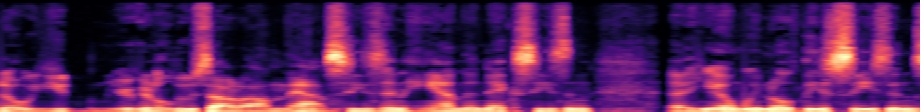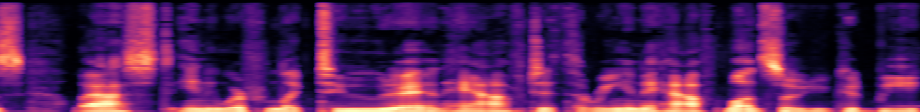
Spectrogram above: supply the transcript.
know you you're going to lose out on that season and the next season. Uh, you know we know these seasons last anywhere from like two and a half to three and a half months, so you could be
